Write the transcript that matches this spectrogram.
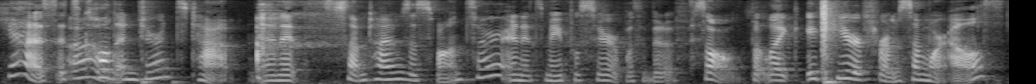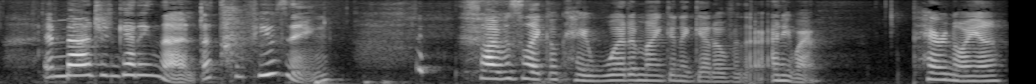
Yes, it's Oh. called Endurance Tap, and it's sometimes a sponsor, and it's maple syrup with a bit of salt. But like, if you're from somewhere else, imagine getting that. That's confusing. so I was like, okay, what am I gonna get over there? Anyway, paranoia.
